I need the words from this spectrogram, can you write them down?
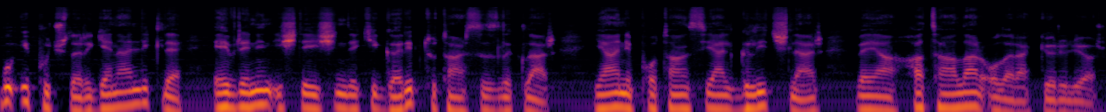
Bu ipuçları genellikle evrenin işleyişindeki garip tutarsızlıklar yani potansiyel glitchler veya hatalar olarak görülüyor.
